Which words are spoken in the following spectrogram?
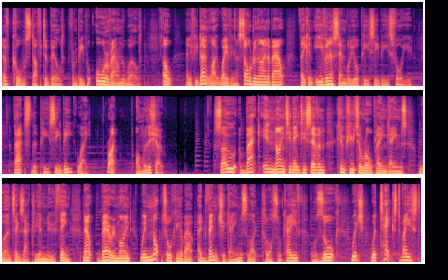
of cool stuff to build from people all around the world. Oh, and if you don't like waving a soldering iron about, they can even assemble your PCBs for you. That's the PCB way. Right, on with the show. So, back in 1987, computer role playing games weren't exactly a new thing. Now, bear in mind, we're not talking about adventure games like Colossal Cave or Zork, which were text based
